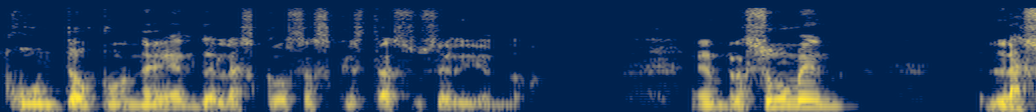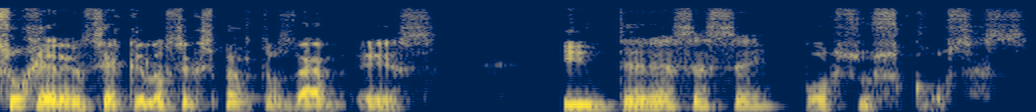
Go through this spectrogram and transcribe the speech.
junto con él de las cosas que está sucediendo. En resumen, la sugerencia que los expertos dan es Interésese por sus cosas.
